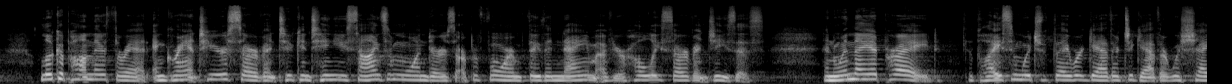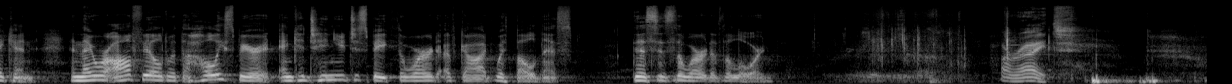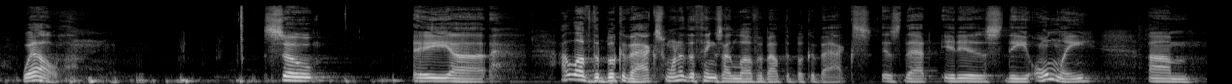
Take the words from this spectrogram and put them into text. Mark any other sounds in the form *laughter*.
Look upon their threat and grant to your servant to continue signs and wonders are performed through the name of your holy servant Jesus. And when they had prayed, the place in which they were gathered together was shaken, and they were all filled with the Holy Spirit and continued to speak the word of God with boldness. This is the word of the Lord. All right. Well, so a. Uh, I love the book of Acts. One of the things I love about the book of Acts is that it is the only um,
